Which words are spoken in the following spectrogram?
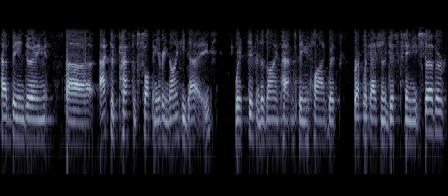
have been doing uh, active passive swapping every 90 days with different design patterns being applied with replication of disks in each server,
